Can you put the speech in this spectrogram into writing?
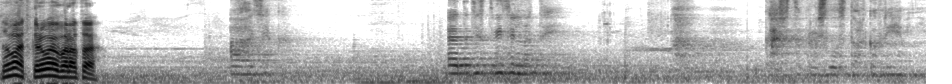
Давай, открывай ворота. Азик, это действительно ты? Кажется, прошло столько времени.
